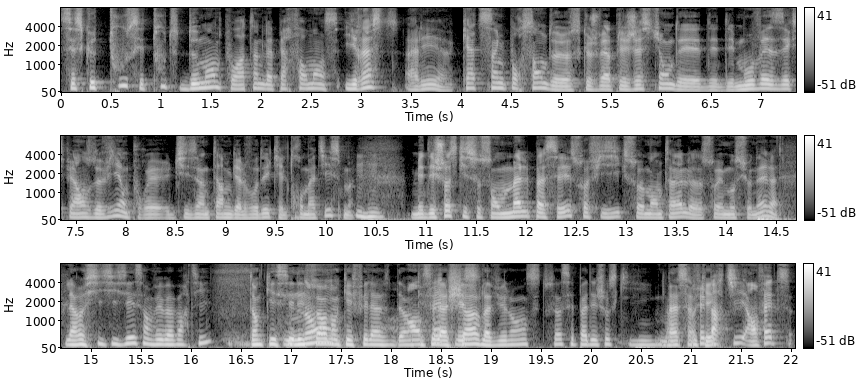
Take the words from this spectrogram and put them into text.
c'est ce que tous et toutes demandent pour atteindre la performance. Il reste, allez, 4-5% de ce que je vais appeler gestion des, des, mauvaises expériences de vie. On pourrait utiliser un terme galvaudé qui est le traumatisme. Mhm. Mais des choses qui se sont mal passées, soit physiques, soit mentales, soit émotionnelles. La rusticité, ça en fait pas partie? D'encaisser l'effort, d'encaisser la, la charge, la violence, tout ça, c'est pas des choses qui. Bah, ça fait partie. En fait,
